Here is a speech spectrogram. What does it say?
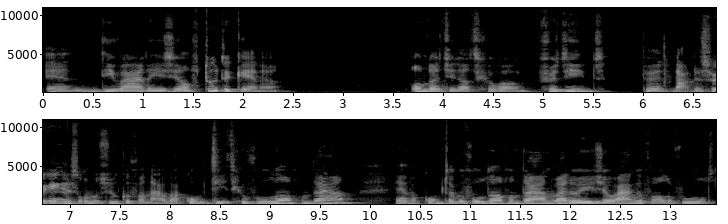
En die waarde jezelf toe te kennen omdat je dat gewoon verdient. Punt. Nou, dus we gingen dus onderzoeken van, nou, waar komt dit gevoel dan vandaan? En waar komt dat gevoel dan vandaan waardoor je je zo aangevallen voelt?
